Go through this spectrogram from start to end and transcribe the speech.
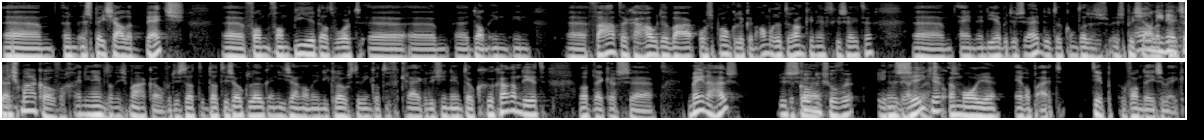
ehm, een, een speciale badge van, van bier. Dat wordt eh, ehm, eh, dan in, in eh, vaten gehouden waar oorspronkelijk een andere drank in heeft gezeten. Ehm, en, en die hebben dus, hè, er komt dan een speciale Oh, die neemt er die smaak over. En die neemt dan die smaak over. Dus dat, dat is ook leuk. En die zijn dan in die kloosterwinkel te verkrijgen. Dus je neemt ook gegarandeerd wat lekkers eh, mee naar huis. Dus De eh, Koningshoeve in een zeker een mooie erop uit tip van deze week.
